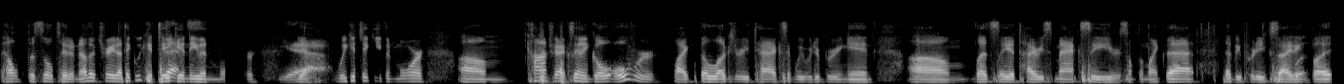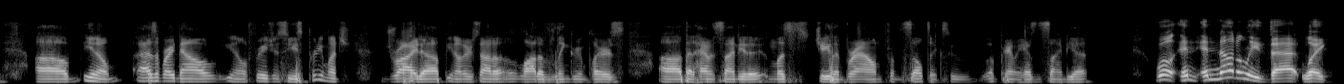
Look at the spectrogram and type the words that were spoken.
help facilitate another trade. I think we could take in even more. Yeah. yeah. we could take even more um, contracts in and go over like the luxury tax if we were to bring in, um, let's say, a Tyrese Maxey or something like that. That'd be pretty exciting. But uh, you know, as of right now, you know, free agency is pretty much dried up. You know, there's not a, a lot of lingering players uh, that haven't signed yet, unless it's Jaylen Brown from the Celtics, who apparently hasn't signed yet. Well, and and not only that, like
